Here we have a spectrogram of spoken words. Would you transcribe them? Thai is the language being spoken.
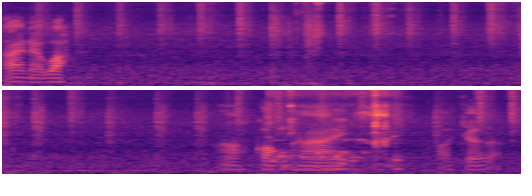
ตายไหนวะอ๋อกล่องหายอ๋อเจอแล้วคว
